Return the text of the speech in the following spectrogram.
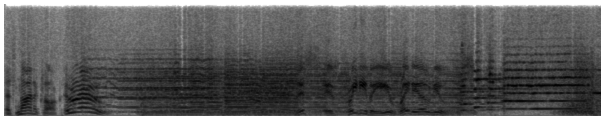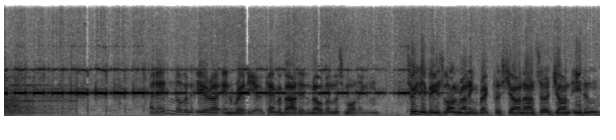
It's nine o'clock. Uru! This is 3DB Radio News. An end of an era in radio came about in Melbourne this morning. 3DB's long-running breakfast show announcer, John Eden,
